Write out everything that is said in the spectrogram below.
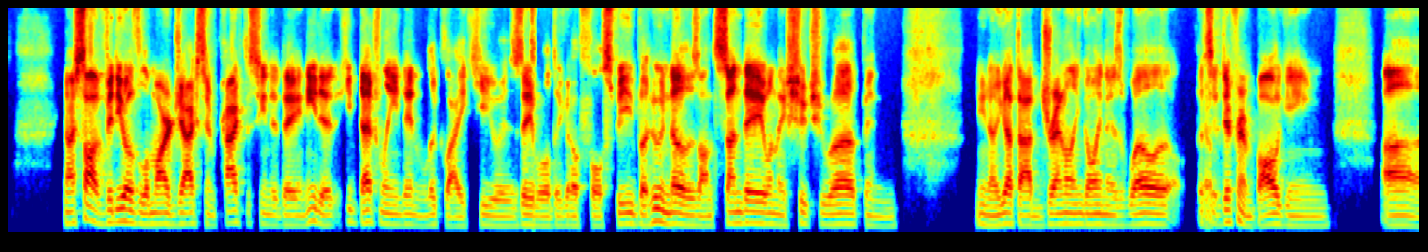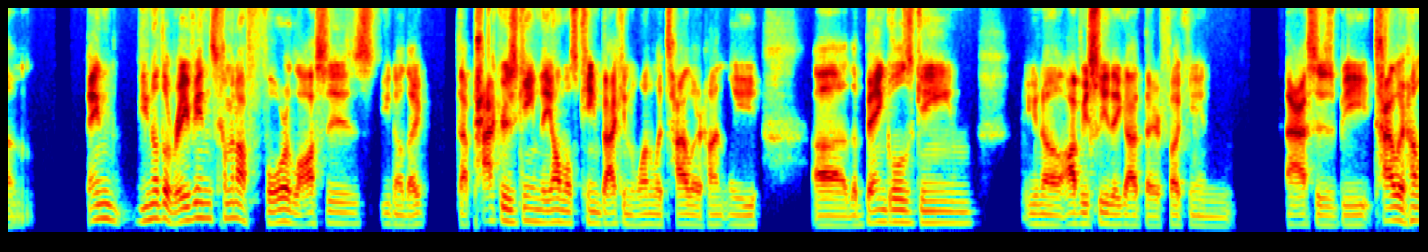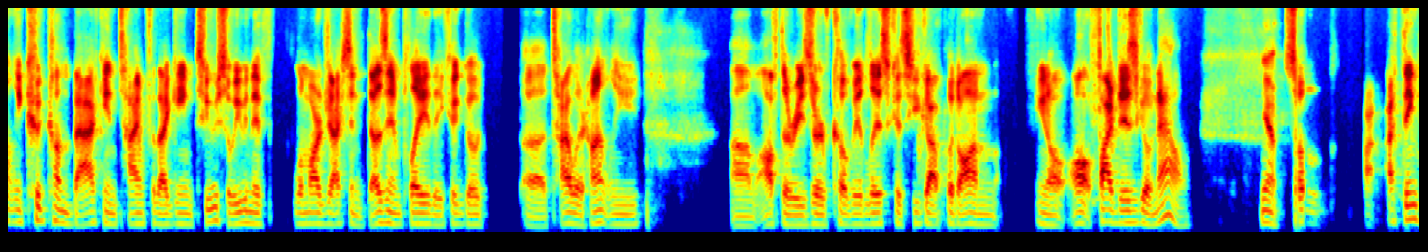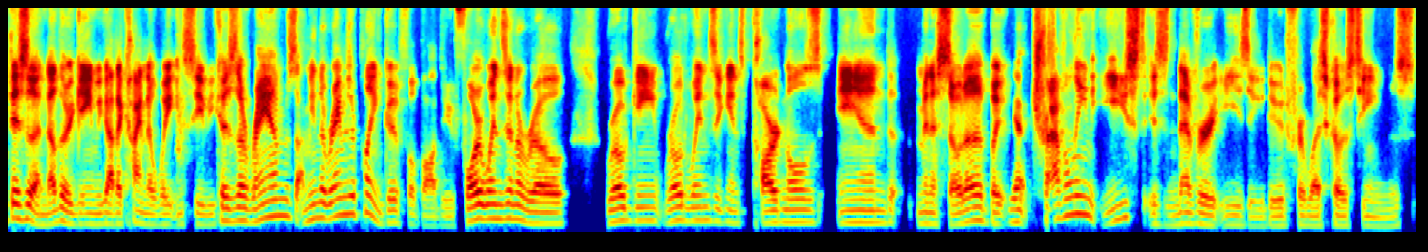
I saw a video of Lamar Jackson practicing today, and he did. He definitely didn't look like he was able to go full speed. But who knows? On Sunday when they shoot you up, and you know you got the adrenaline going as well. It's yep. a different ball game. Um, and you know the Ravens coming off four losses. You know like that Packers game, they almost came back and won with Tyler Huntley. Uh, the Bengals game, you know, obviously they got their fucking asses beat. Tyler Huntley could come back in time for that game too. So even if Lamar Jackson doesn't play, they could go uh, Tyler Huntley um, off the reserve COVID list because he got put on, you know, all five days ago now. Yeah. So I think this is another game you got to kind of wait and see because the Rams, I mean, the Rams are playing good football, dude. Four wins in a row, road game, road wins against Cardinals and Minnesota. But yeah. traveling east is never easy, dude, for West Coast teams.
